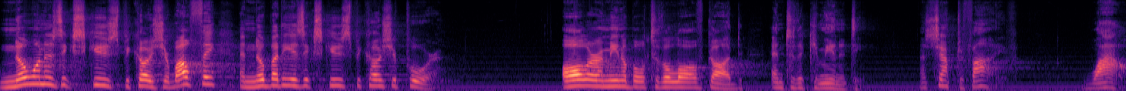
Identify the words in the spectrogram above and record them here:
No one is excused because you're wealthy, and nobody is excused because you're poor. All are amenable to the law of God and to the community. That's chapter 5. Wow.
